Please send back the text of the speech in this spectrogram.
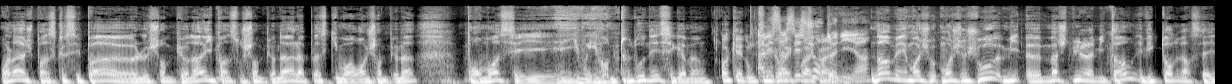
Voilà, je pense que c'est pas euh, le championnat. Ils pensent au championnat, la place qu'ils vont avoir en championnat. Pour moi, c'est ils, vont- ils vont tout donner ces gamins. Ok, donc Ah mais ça c'est sûr, Denis. Hein. Non, mais moi je moi je joue mi- euh, match nul à la mi-temps et victoire de Marseille.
